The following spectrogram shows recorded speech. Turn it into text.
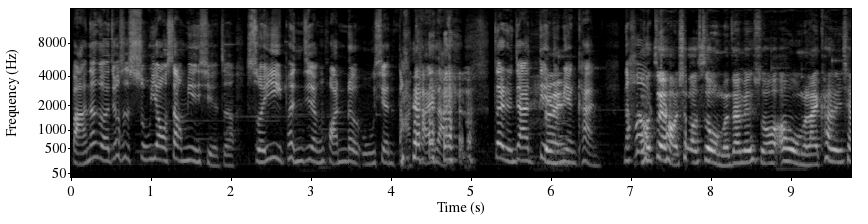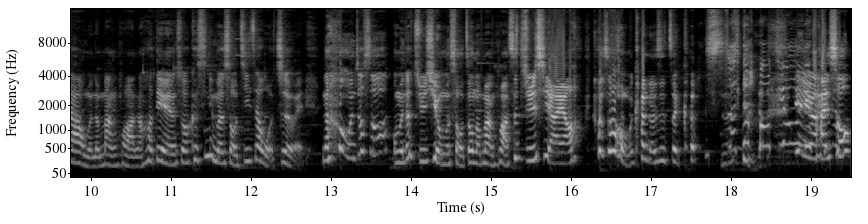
把那个就是书腰上面写着“随意喷溅，欢乐无限”打开来，在人家店里面看。然后，然后最好笑的是，我们在那边说哦，我们来看一下我们的漫画。然后店员说：“可是你们手机在我这哎。”然后我们就说：“我们就举起我们手中的漫画，是举起来哦。”他说：“我们看的是这个实体的。”店员还说：“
